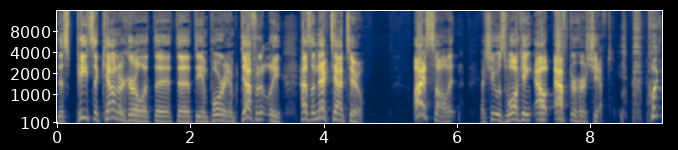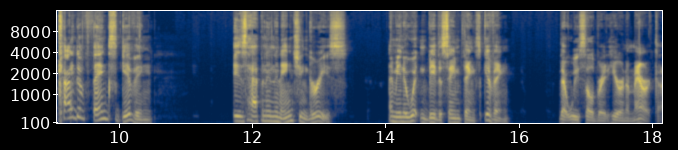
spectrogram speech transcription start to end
this pizza counter girl at the, the, the Emporium definitely has a neck tattoo. I saw it as she was walking out after her shift. What kind of Thanksgiving is happening in ancient Greece? I mean, it wouldn't be the same Thanksgiving that we celebrate here in America,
